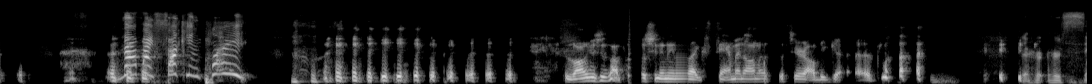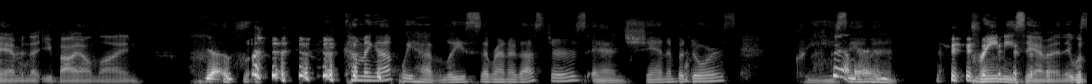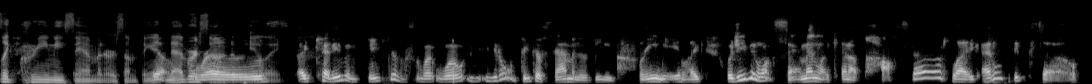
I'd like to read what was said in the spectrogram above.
Not my fucking plate. as long as she's not pushing any like salmon on us this year, I'll be good. The- her, her salmon that you buy online. yes. Coming up, we have Lisa Rinna Dusters and Shannon Beador's creamy Salmon. salmon. Creamy salmon. It was like creamy salmon or something. It Yeah, never sounded appealing. I can't even think of what, what you don't think of salmon as being creamy. Like, would you even want salmon like in a pasta? Like, I don't think so.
